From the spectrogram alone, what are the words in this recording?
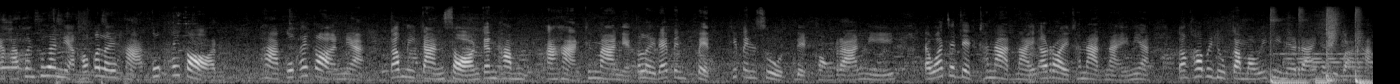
นะคะ เพื่อนๆเนี่ยเขาก็เลยหากุ๊กให้ก่อนหากุ๊กให้ก่อนเนี่ยก็มีการสอนกันทำอาหารขึ้นมาเนี่ยก็เลยได้เป็นเป็ดที่เป็นสูตรเด็ดของร้านนี้ แต่ว่าจะเด็ดขนาดไหนอร่อยขนาดไหนเนี่ยต้องเข้าไปดูกรรมวิธีในร้านกันดีกว่าค่ะ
